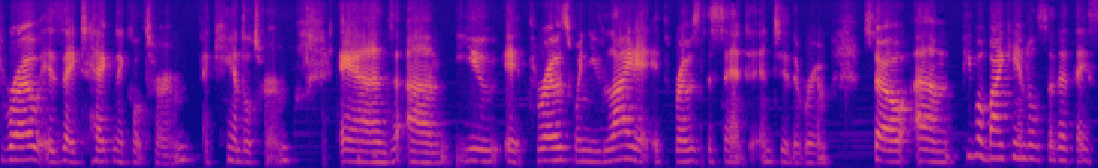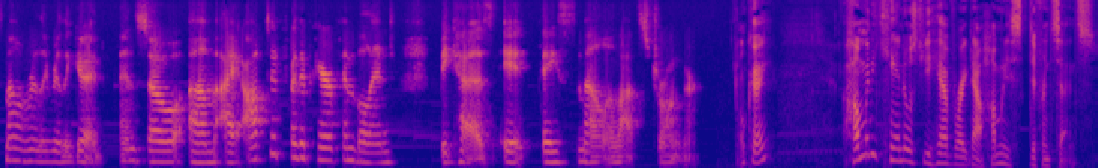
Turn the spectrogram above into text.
throw is a technical term, a candle term, and um, you it throws when you light it. It throws the scent into the room. So um, people buy candles so that they smell really really good. And so um, I opted for the paraffin blend because it they smell a lot stronger. Okay. How many candles do you have right now? How many different scents?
